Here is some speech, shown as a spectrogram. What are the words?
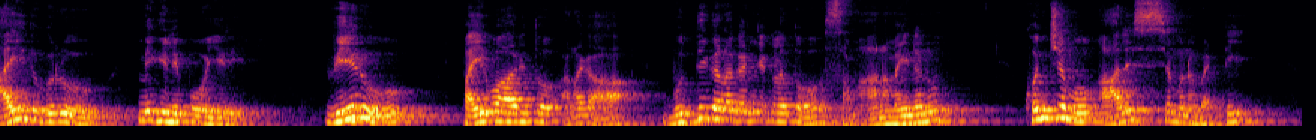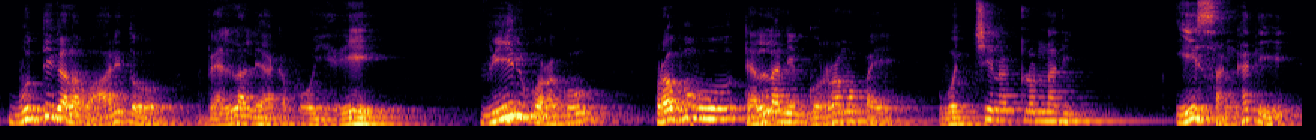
ఐదుగురు మిగిలిపోయిరి. వీరు పైవారితో అనగా బుద్ధిగల గన్యకులతో సమానమైనను. కొంచెము ఆలస్యమును బట్టి బుద్ధిగల వారితో వెళ్ళలేకపోయిరి. వీరి కొరకు ప్రభువు తెల్లని గుర్రముపై వచ్చినట్లున్నది. ఈ సంగతి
